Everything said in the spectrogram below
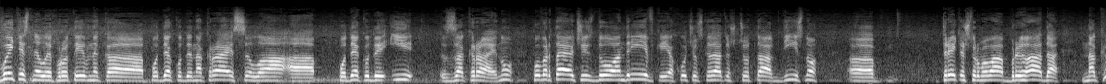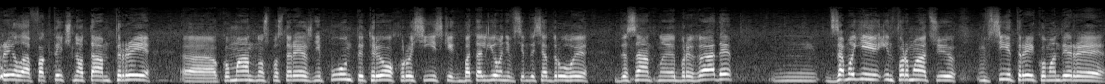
витіснили противника подекуди на край села, а подекуди і за край. Ну, повертаючись до Андріївки, я хочу сказати, що так, дійсно. е, Третя штурмова бригада накрила фактично там три е, командно-спостережні пункти трьох російських батальйонів 72-ї десантної бригади. За моєю інформацією, всі три командири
